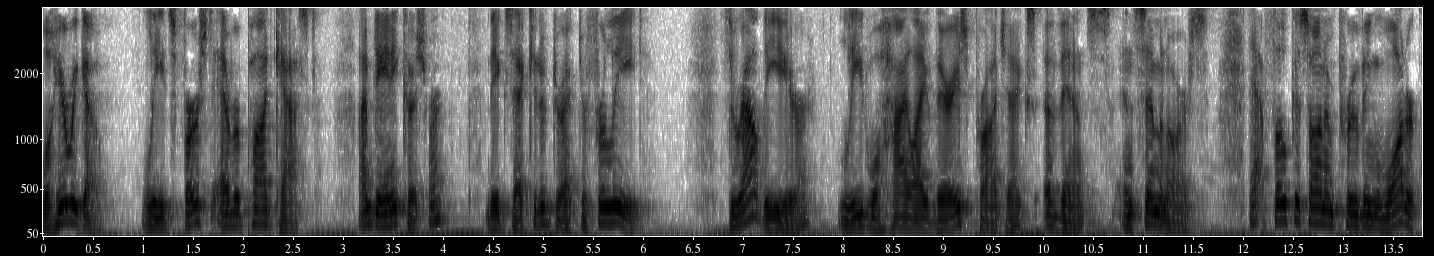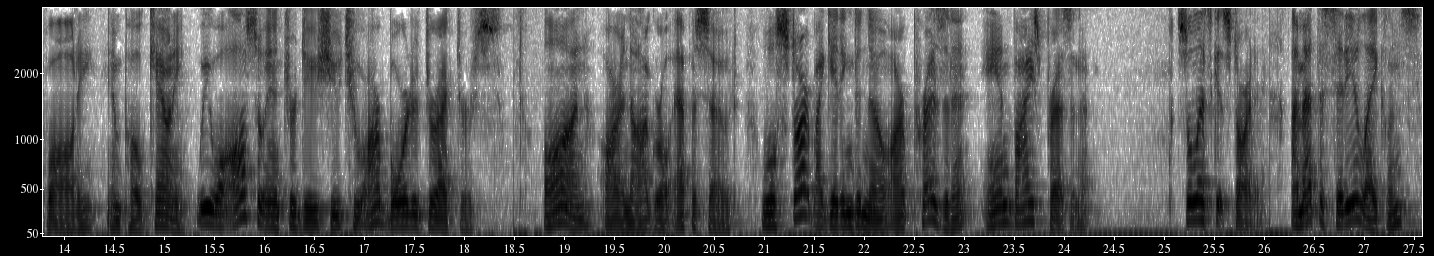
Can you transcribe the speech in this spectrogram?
Well, here we go. LEAD's first ever podcast. I'm Danny Kushmer, the Executive Director for LEAD. Throughout the year, LEAD will highlight various projects, events, and seminars that focus on improving water quality in Polk County. We will also introduce you to our Board of Directors. On our inaugural episode, we'll start by getting to know our President and Vice President. So let's get started. I'm at the City of Lakeland's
